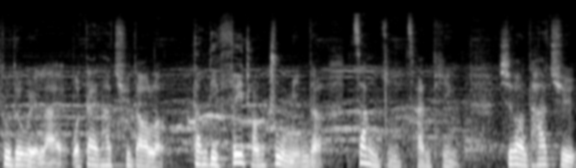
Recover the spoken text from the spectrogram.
杜德伟来，我带他去到了当地非常著名的藏族餐厅，希望他去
